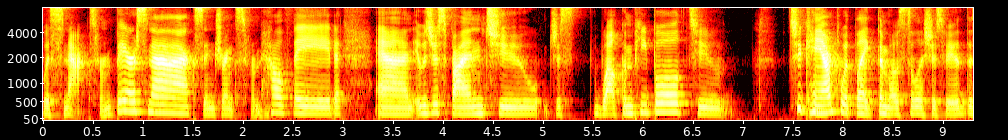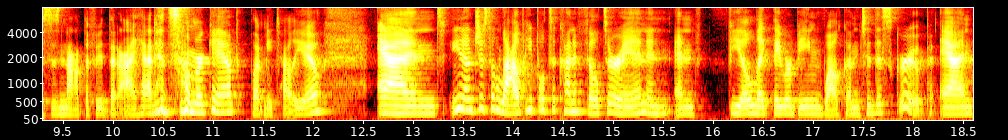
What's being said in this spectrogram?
with snacks from Bear Snacks and drinks from Health-Ade. And it was just fun to just welcome people to to camp with like the most delicious food. This is not the food that I had at summer camp, let me tell you. And, you know, just allow people to kind of filter in and, and feel like they were being welcome to this group. And,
